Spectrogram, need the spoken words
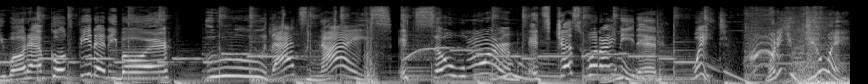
You won't have cold feet anymore. Ooh, that's nice. It's so warm. It's just what I needed. Wait. What are you doing?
